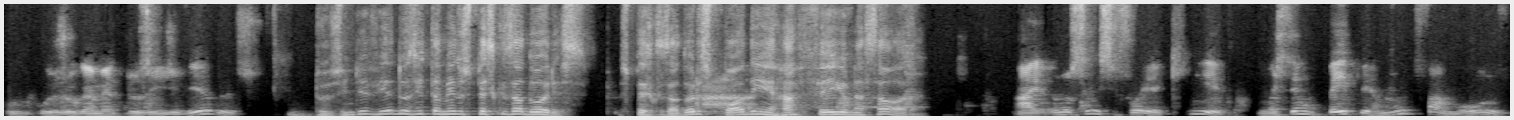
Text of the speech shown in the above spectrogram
O, julgamento dos indivíduos? Dos indivíduos e também dos pesquisadores. Os pesquisadores ah, podem errar feio nessa hora. Ah, eu não sei se foi aqui, mas tem um paper muito famoso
